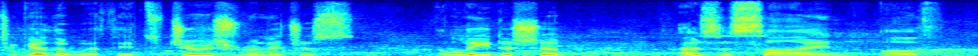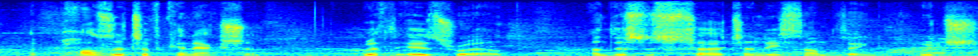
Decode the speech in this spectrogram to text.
together with its Jewish religious leadership, as a sign of a positive connection with Israel. And this is certainly something which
